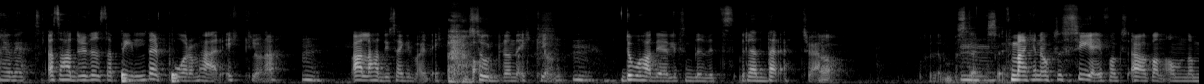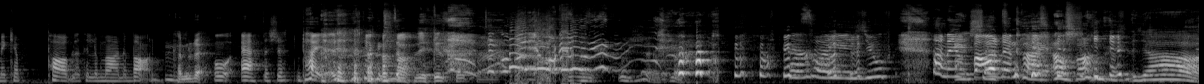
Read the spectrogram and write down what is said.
Jag vet. Alltså hade du visat bilder på de här äcklorna, Mm. alla hade ju säkert varit äcklor, solbrända äcklon. Då hade jag liksom blivit räddare tror jag. Ja. Redan bestämt sig. För man kan också se i folks ögon om de är kapabla till att mörda barn. Kan du det? Och äta köttpajer. Ja, vi hittar Han har ju gjort Han har ju barnen barnen. Ja,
